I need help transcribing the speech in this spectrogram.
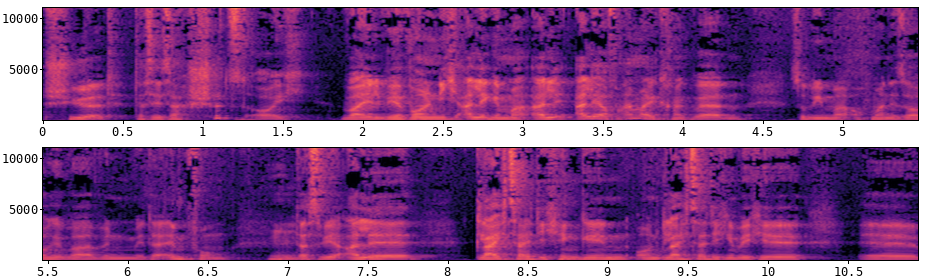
schürt, dass ich sage, schützt euch, weil wir wollen nicht alle, alle, alle auf einmal krank werden, so wie mal auch meine Sorge war wenn, mit der Impfung, dass wir alle gleichzeitig hingehen und gleichzeitig irgendwelche äh,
